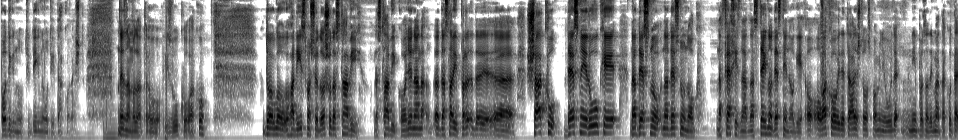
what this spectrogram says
podignuti, dignuti i tako nešto. Ne znam odakle ovo izvuku ovako. Doglo u hadisma što je došlo da stavi da stavi koljena, da stavi pr, da, e, šaku desne ruke na desnu, na desnu nogu, na fehiz, na, na stegno desne noge. O, ovako ovi detalje što on spominje ovdje, nije poznat da ima tako ta,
